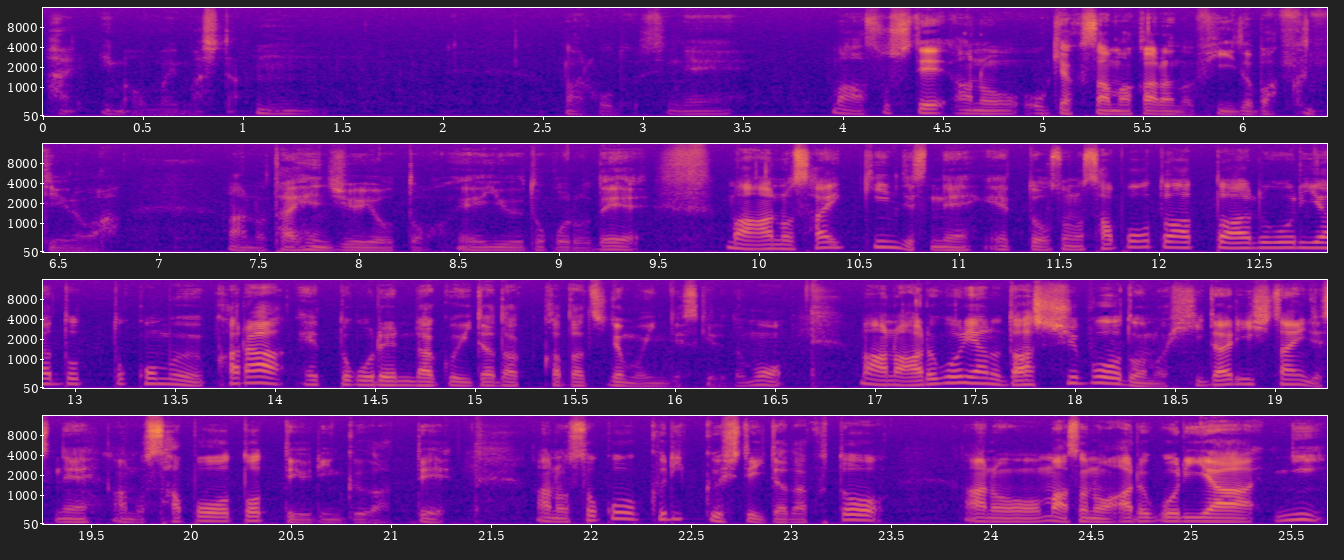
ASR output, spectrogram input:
はい、今思いました。うんなるほどですね。まあ、そしてあのお客様からのフィードバックっていうのはあの大変重要というところで、まあ、あの最近ですね、えっと、そのサポートアットアルゴリア .com から、えっと、ご連絡いただく形でもいいんですけれども、まあ、あのアルゴリアのダッシュボードの左下にですね、あのサポートっていうリンクがあって、あのそこをクリックしていただくと、あのまあ、そのアルゴリアに、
